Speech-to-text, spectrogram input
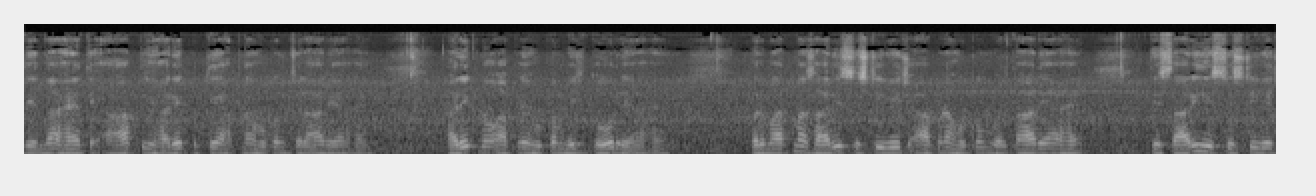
ਦਿੰਦਾ ਹੈ ਤੇ ਆਪ ਹੀ ਹਰ ਇੱਕ ਉੱਤੇ ਆਪਣਾ ਹੁਕਮ ਚਲਾ ਰਿਹਾ ਹੈ। ਹਰ ਇੱਕ ਨੂੰ ਆਪਣੇ ਹੁਕਮ ਵਿੱਚ ਤੋਰ ਰਿਹਾ ਹੈ। ਪਰਮਾਤਮਾ ਸਾਰੀ ਸ੍ਰਿਸ਼ਟੀ ਵਿੱਚ ਆਪਣਾ ਹੁਕਮ ਵਰਤਾ ਰਿਹਾ ਹੈ ਤੇ ਸਾਰੀ ਇਸ ਸ੍ਰਿਸ਼ਟੀ ਵਿੱਚ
